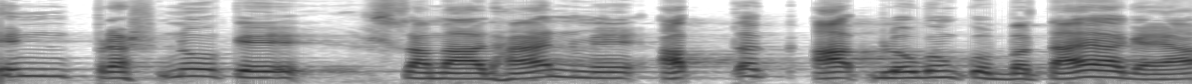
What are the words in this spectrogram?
इन प्रश्नों के समाधान में अब तक आप लोगों को बताया गया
